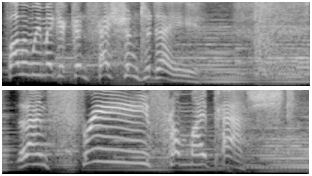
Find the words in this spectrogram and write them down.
Father, we make a confession today that I'm free from my past.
